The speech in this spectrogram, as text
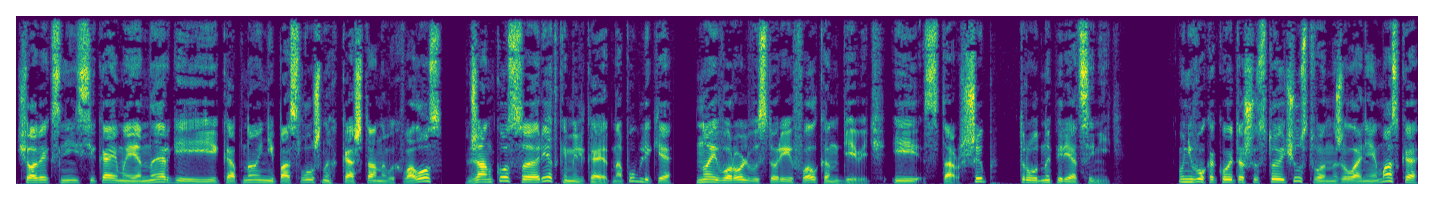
Человек с неиссякаемой энергией и копной непослушных каштановых волос, Джанкоса редко мелькает на публике, но его роль в истории Falcon 9 и Starship трудно переоценить. У него какое-то шестое чувство на желание Маска,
